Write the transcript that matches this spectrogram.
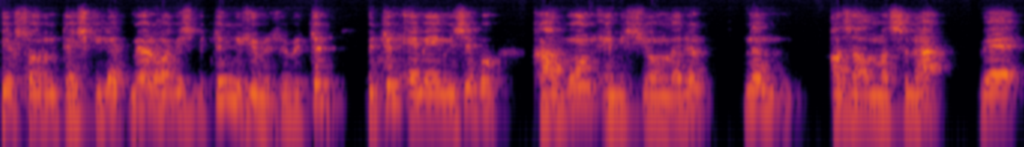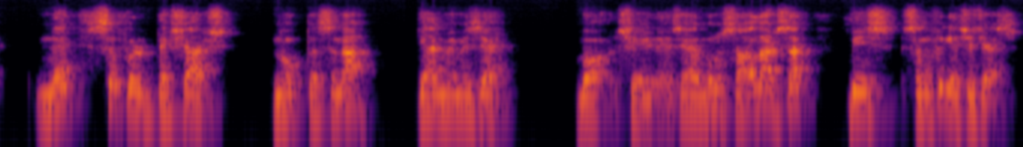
bir sorun teşkil etmiyor ama biz bütün gücümüzü, bütün bütün emeğimizi bu karbon emisyonlarının azalmasına ve net sıfır deşarj noktasına gelmemize bu şeydeyiz. Eğer bunu sağlarsak biz sınıfı geçeceğiz.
